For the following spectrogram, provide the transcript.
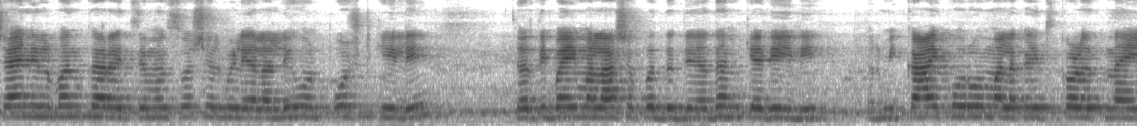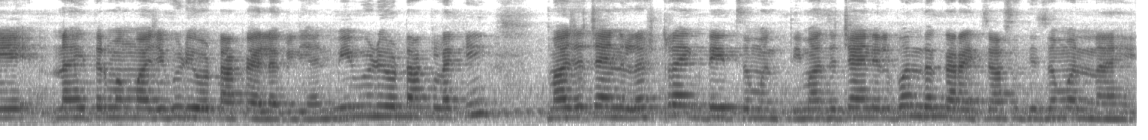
चॅनल बंद करायचे मग सोशल मीडियाला लिहून पोस्ट केली. तर ती बाई मला अशा पद्धतीनं धमक्या देईली तर मी काय करू मला काहीच कळत नाही. नाहीतर मग माझे व्हिडिओ टाकायला लागली. आणि मी व्हिडिओ टाकला की माझ्या चॅनलला स्ट्राईक द्यायचं म्हणते. माझं चॅनल बंद करायचं असं तिचं म्हणणं आहे.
